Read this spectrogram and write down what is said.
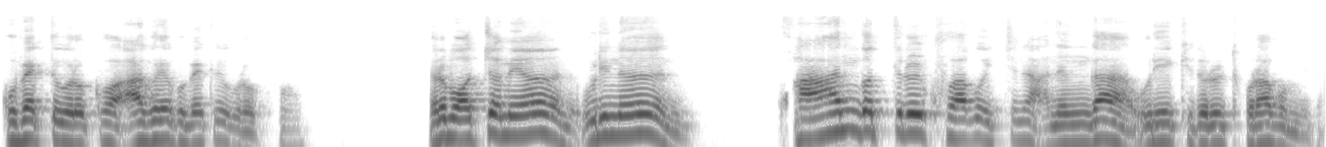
고백도 그렇고 아굴의 고백도 그렇고 여러분 어쩌면 우리는 과한 것들을 구하고 있지는 않은가 우리의 기도를 돌아봅니다.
